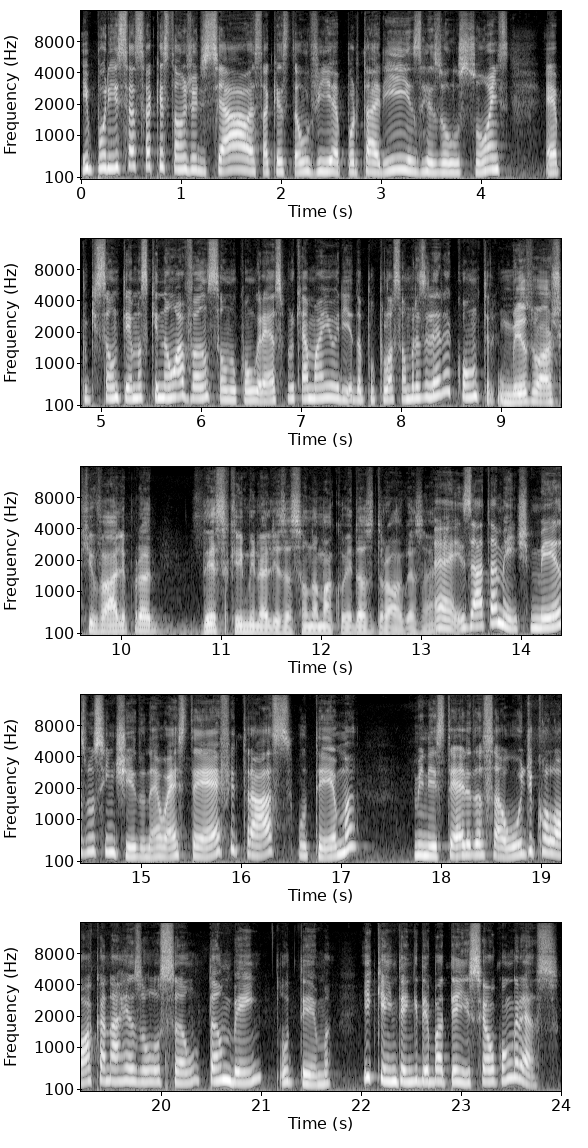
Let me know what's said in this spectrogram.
E por isso essa questão judicial, essa questão via portarias, resoluções, é porque são temas que não avançam no Congresso, porque a maioria da população brasileira é contra. O mesmo eu acho que vale para descriminalização da maconha e das drogas, né? É, exatamente, mesmo sentido, né? O STF traz o tema Ministério da Saúde coloca na resolução também o tema e quem tem que debater isso é o Congresso.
